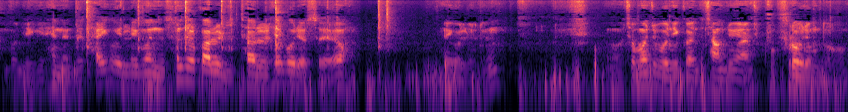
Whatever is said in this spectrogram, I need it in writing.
한번 얘기를 했는데 타이거 일렉은 손절가를 이탈을 해버렸어요. 타이거 일렉은 어, 저번 주 보니까 이제 장중에 한 9% 정도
